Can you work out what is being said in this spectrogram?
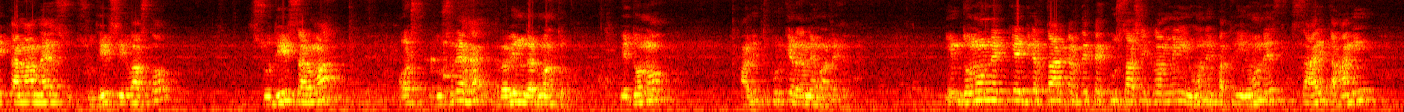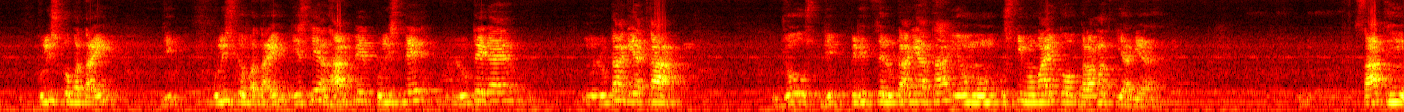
एक का नाम है सुधीर श्रीवास्तव, सुधीर शर्मा और दूसरे हैं रविंद्र महतो। ये दोनों आदित्यपुर के रहने वाले हैं। इन दोनों ने के गिरफ़्तार करने पे पूछताछ क्रम में इन्होंने इन्होंने सारी कहानी पुलिस को बताई। जी, पुलिस को बताई। जिसके आधार पे पुलिस ने लूटे गए, लूटा गया कार, जो उस पीड़ित से लूटा गया था, एवं उसकी मोबाइल को बरामद किया गया है। साथ ही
